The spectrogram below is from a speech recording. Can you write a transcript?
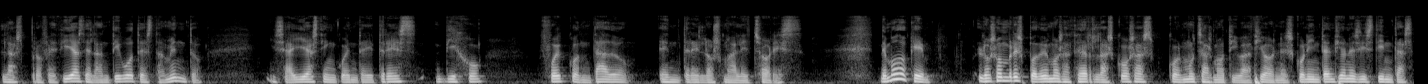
las profecías del Antiguo Testamento. Isaías 53 dijo, fue contado entre los malhechores. De modo que los hombres podemos hacer las cosas con muchas motivaciones, con intenciones distintas,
